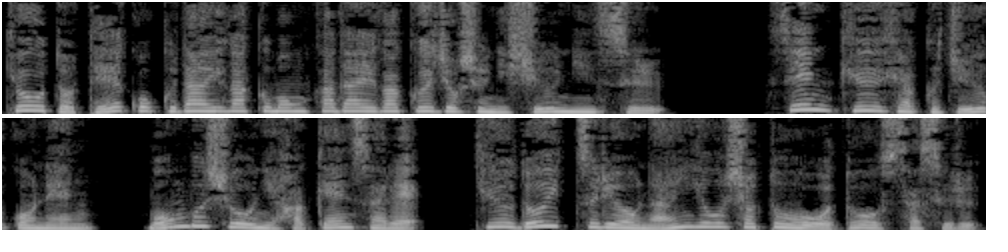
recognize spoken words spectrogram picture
京都帝国大学文科大学助手に就任する。1915年、文部省に派遣され、旧ドイツ領南洋諸島を統査する。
